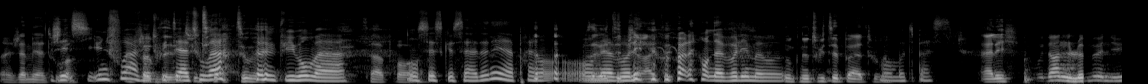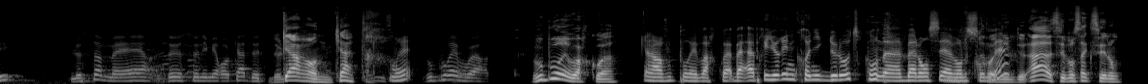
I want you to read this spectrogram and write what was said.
Ouais, Jamais à tout va. Si une fois j'ai tweeté à tout tweeté va. à tout va. Et puis bon bah Ça on sait ce que ça a donné. Après on, a volé. voilà, on a volé mon, Donc ne tweetez pas à tout va. mon mot de passe. Allez, Je vous donne le menu, le sommaire de ce numéro 4 de 44. Ouais. Vous pourrez voir. Vous pourrez voir quoi? Alors vous pourrez voir quoi Bah a priori une chronique de l'autre qu'on a balancée avant le. Chronique de- Ah, c'est pour ça que c'est long.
